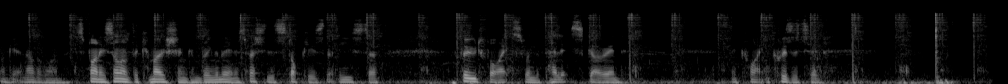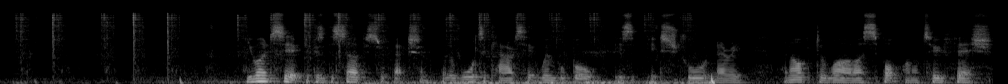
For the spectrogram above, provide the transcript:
I'll get another one. It's funny, some of the commotion can bring them in, especially the stockies that are used to food fights when the pellets go in. They're quite inquisitive. You won't see it because of the surface reflection, but the water clarity at Wimbleball is extraordinary, and after a while I spot one or two fish.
